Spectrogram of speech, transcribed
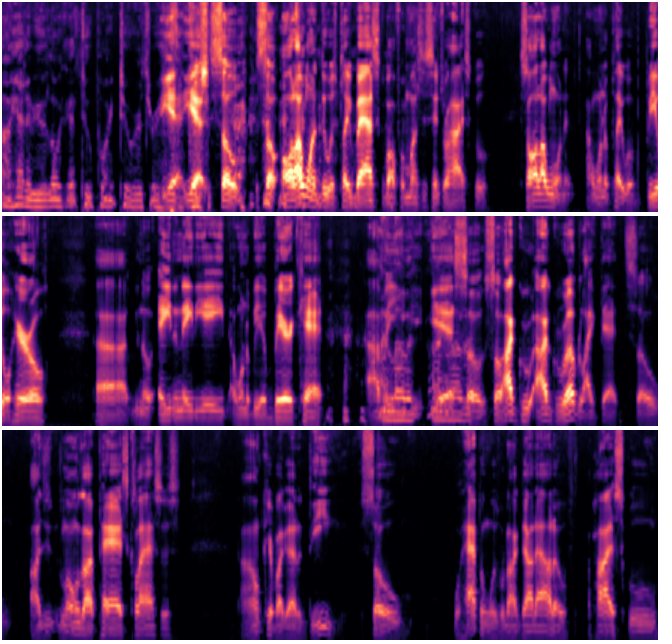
ahead of you, look at two point two or three. Yeah, yeah. So so all I want to do is play basketball for Muncie Central High School. That's all I wanted. I want to play with Bill Harrell. Uh, you know, eight and eighty-eight. I want to be a Bearcat. I mean, I yeah. so it. so I grew I grew up like that. So I just as long as I passed classes, I don't care if I got a D. So what happened was when I got out of high school,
